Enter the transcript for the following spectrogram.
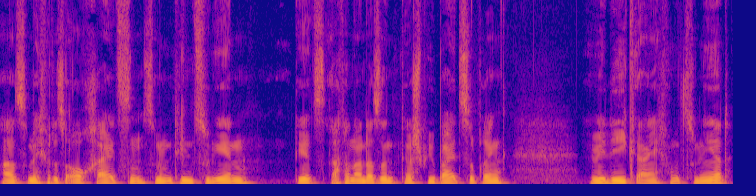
Also mich würde es auch reizen, zu einem Team zu gehen, die jetzt nacheinander sind, das Spiel beizubringen, wie League eigentlich funktioniert.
